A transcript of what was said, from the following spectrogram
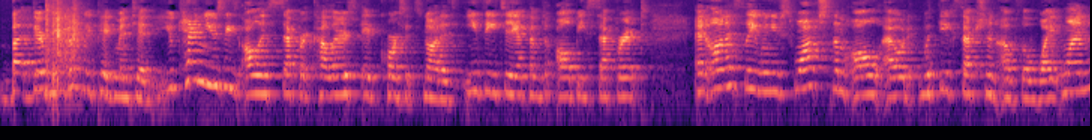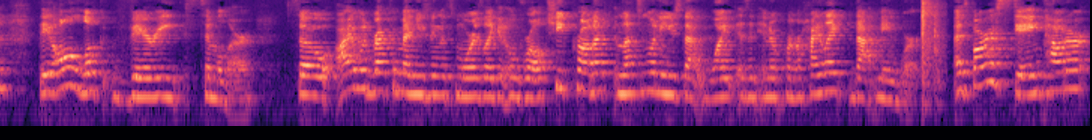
but they're beautifully pigmented. You can use these all as separate colors. Of course, it's not as easy to get them to all be separate. And honestly, when you swatch them all out, with the exception of the white one, they all look very similar. So I would recommend using this more as like an overall cheek product unless you want to use that white as an inner corner highlight, that may work. As far as staying powder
